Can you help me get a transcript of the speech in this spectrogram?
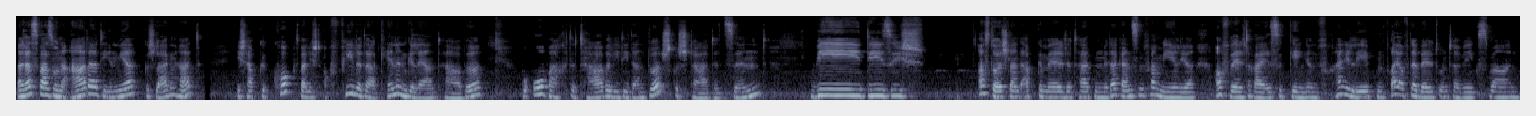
Weil das war so eine Ader, die in mir geschlagen hat. Ich habe geguckt, weil ich auch viele da kennengelernt habe, beobachtet habe, wie die dann durchgestartet sind, wie die sich aus Deutschland abgemeldet hatten, mit der ganzen Familie auf Weltreise gingen, frei lebten, frei auf der Welt unterwegs waren,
